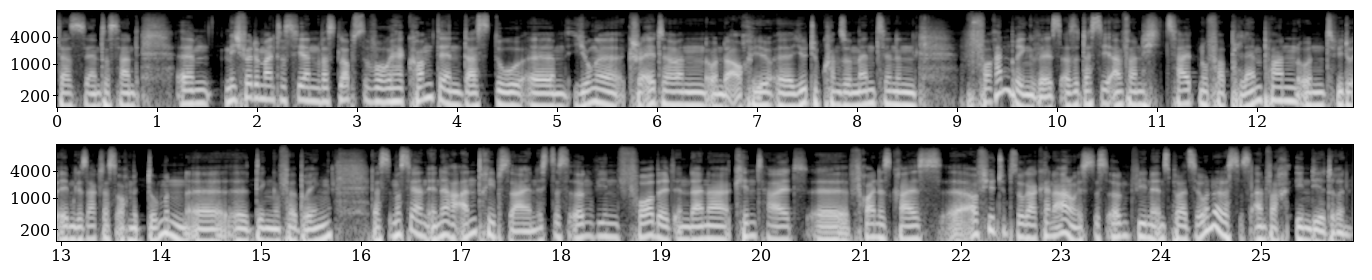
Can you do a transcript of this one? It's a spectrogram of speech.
Das ist sehr interessant. Ähm, mich würde mal interessieren, was glaubst du, woher kommt denn, dass du ähm, junge Creatorinnen und auch äh, YouTube-Konsumentinnen voranbringen willst? Also, dass sie einfach nicht Zeit nur verplempern und, wie du eben gesagt hast, auch mit dummen äh, äh, Dingen verbringen. Das muss ja ein innerer Antrieb sein. Ist das irgendwie ein Vorbild in deiner Kindheit, äh, Freundeskreis, äh, auf YouTube sogar? Keine Ahnung. Ist das irgendwie eine Inspiration oder ist das einfach in dir drin?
